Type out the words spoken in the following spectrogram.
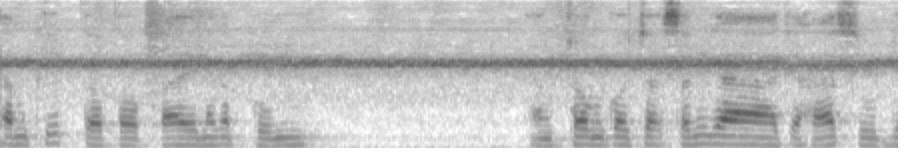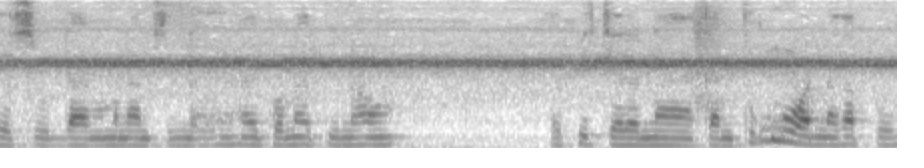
ทำคลิปต่อๆไปนะครับผมทางช่องก็จะสัญญาจะหาสูตรเด็ดสูตรดังมานำเสนอให้พ่อแม่พี่น้องไปพิจารณากันทุกงวดนะครับผม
